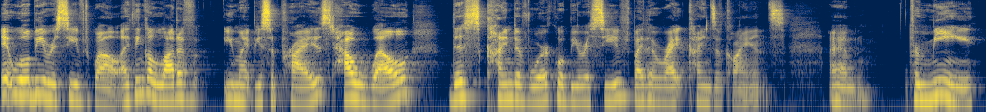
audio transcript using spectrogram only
it will be received well. I think a lot of you might be surprised how well this kind of work will be received by the right kinds of clients. Um, for me,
